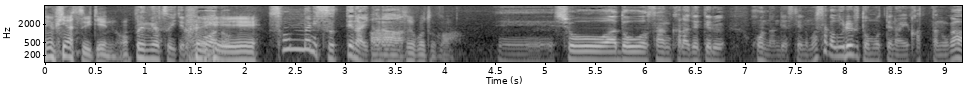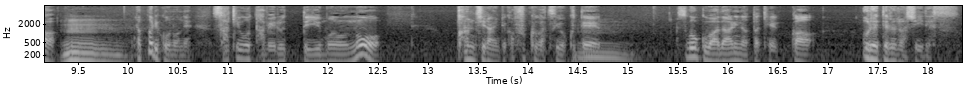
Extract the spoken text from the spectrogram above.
レミアついてんの？プレミアついてる。もうあのそんなに吸ってないからそういうことか。えー昭和堂さんから出てる本なんですけどまさか売れると思ってないかったのがうん。やっぱりこのね酒を食べるっていうもののパンチラインというかフックが強くて、うんすごく話題になった結果売れてるらしいです。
